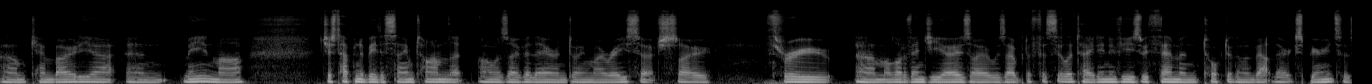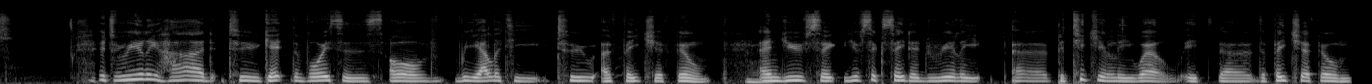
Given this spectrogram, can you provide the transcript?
um, Cambodia and Myanmar just happened to be the same time that I was over there and doing my research. So through um, a lot of NGOs, I was able to facilitate interviews with them and talk to them about their experiences. It's really hard to get the voices of reality to a feature film, Mm. and you've su- you've succeeded really uh, particularly well. It uh, the feature film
